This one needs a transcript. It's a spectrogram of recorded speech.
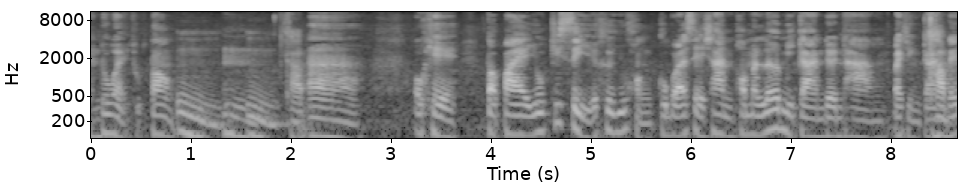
นด้วยถูกต้องอืมอืมอืมครับ อ่า โอเค ต่อไปยุคที่สี่ก็คือยุคของ globalization พอมันเริ่มมีการเดินทางไปถึงการครับได้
